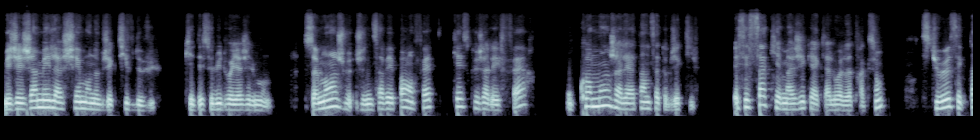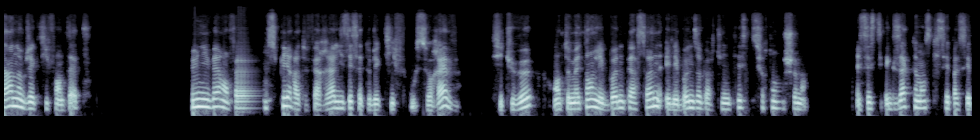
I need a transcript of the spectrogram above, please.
Mais j'ai jamais lâché mon objectif de vue, qui était celui de voyager le monde. Seulement, je, je ne savais pas en fait qu'est-ce que j'allais faire ou comment j'allais atteindre cet objectif. Et c'est ça qui est magique avec la loi de l'attraction. Si tu veux, c'est que tu as un objectif en tête l'univers en fait inspire à te faire réaliser cet objectif ou ce rêve, si tu veux, en te mettant les bonnes personnes et les bonnes opportunités sur ton chemin. Et c'est exactement ce qui s'est passé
